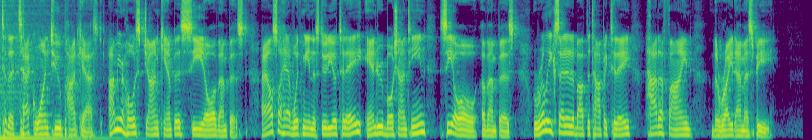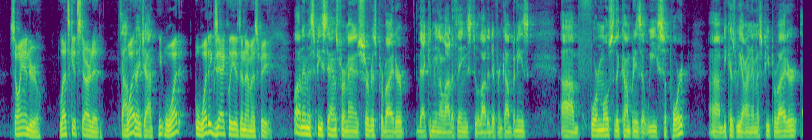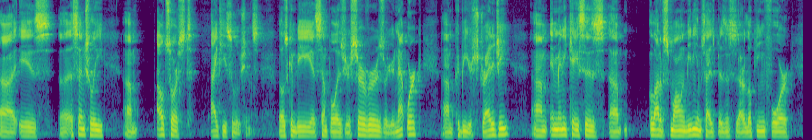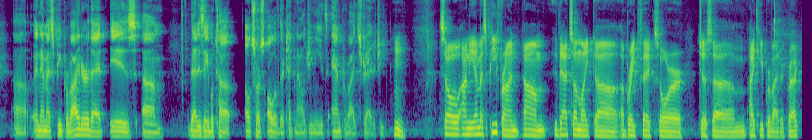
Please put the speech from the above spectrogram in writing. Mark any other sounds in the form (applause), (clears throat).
Welcome to the Tech 1-2 podcast. I'm your host, John Campus, CEO of Empist. I also have with me in the studio today Andrew Beauchantin, COO of Empist. We're really excited about the topic today, how to find the right MSP. So Andrew, let's get started. Sounds what, great, John. What what exactly is an MSP? Well, an MSP stands for a managed service provider. That can mean a lot of things to a lot of different companies. Um, for most of the companies that we support, uh, because we are an MSP provider, uh, is uh, essentially um, outsourced IT solutions. Those can be as simple as your servers or your network, um, could be your strategy. Um, in many cases, um, a lot of small and medium sized businesses are looking for uh, an MSP provider that is um, that is able to outsource all of their technology needs and provide strategy. Hmm. So on the MSP front, um, that's unlike uh, a break fix or just um, IT provider, correct?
